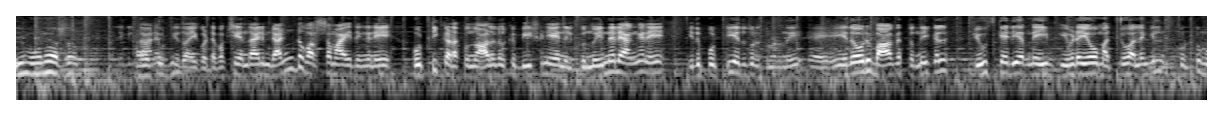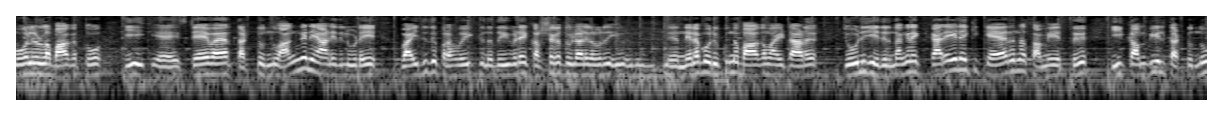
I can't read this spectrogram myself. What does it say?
ഈ മൂന്ന് വർഷം അല്ലെങ്കിൽ താനെ പൊട്ടിയതോ ആയിക്കോട്ടെ പക്ഷെ എന്തായാലും രണ്ടു വർഷമായി ഇതിങ്ങനെ പൊട്ടിക്കിടക്കുന്നു ആളുകൾക്ക് ഭീഷണിയായി നിൽക്കുന്നു. ഇന്നലെ അങ്ങനെ ഇത് പൊട്ടിയത് തുടർന്ന് ഏതോ ഒരു ഭാഗത്ത് നീക്കൽ ഫ്യൂസ് കരിയറിന്റെ ഇവിടെയോ മറ്റോ അല്ലെങ്കിൽ തൊട്ടു മുകളിലുള്ള ഭാഗത്തോ ഈ സ്റ്റേ വയർ തട്ടുന്നു. അങ്ങനെയാണ് ഇതിലൂടെ വൈദ്യുതി പ്രവഹിക്കുന്നത്. ഇവിടെ കർഷക തൊഴിലാളികൾ നിലമൊരുക്കുന്ന ഭാഗമായിട്ടാണ് ജോലി ചെയ്തിരുന്നത്. അങ്ങനെ കരയിലേക്ക് കയറുന്ന സമയത്ത് ഈ കമ്പിയിൽ തട്ടുന്നു.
